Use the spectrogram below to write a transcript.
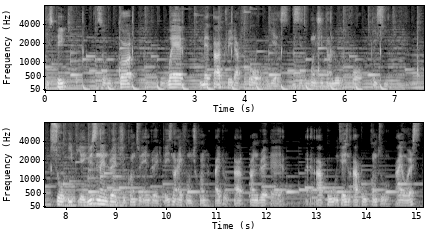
this page. So we've got web MetaTrader 4 yes this is the one you should download for PC so if you're using Android you should come to Android. If you're using iPhone you should come to Android uh, uh, Apple. If you're using Apple come to iOS.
